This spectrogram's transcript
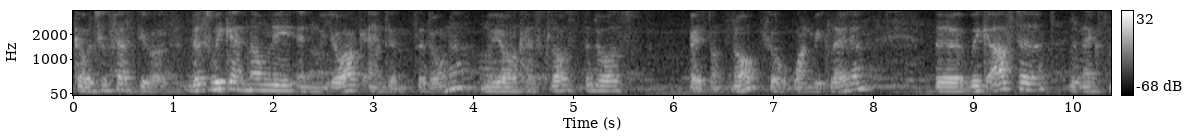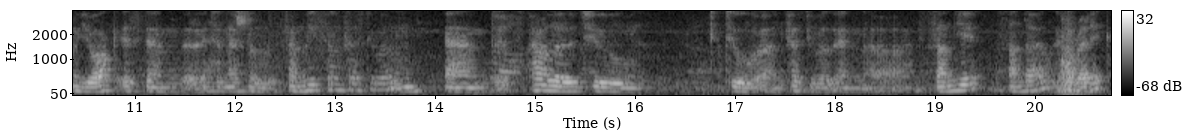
go to festivals. This weekend normally in New York and in Sedona. New York has closed the doors based on snow, so one week later. The week after, the next New York is then the International Family Film Festival, Mhm. and it's parallel to to a festival in uh, Sundie, Sundial in Reddick,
